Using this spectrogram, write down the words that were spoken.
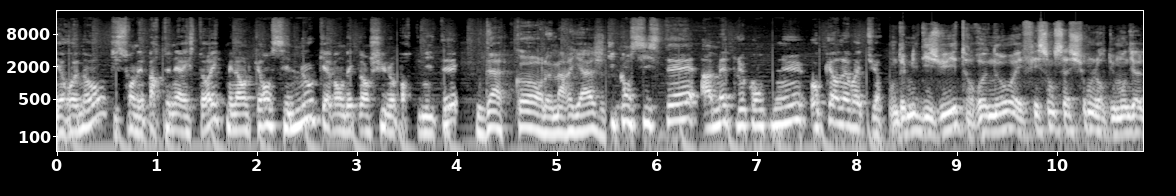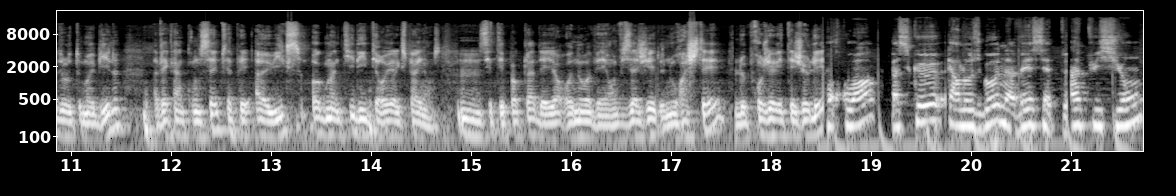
et Renault, qui sont des partenaires historiques, mais là en l'occurrence c'est nous qui avons déclenché une opportunité D'accord, le mariage. qui consistait à mettre le contenu au cœur de la voiture. En 2018, Renault avait fait sensation lors du mondial de l'automobile avec un concept qui s'appelait AEX, Augmented Interior Experience. À cette époque-là, d'ailleurs, Renault avait envisagé de nous racheter. Le projet avait été gelé. Pourquoi? Parce que Carlos Ghosn avait cette intuition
